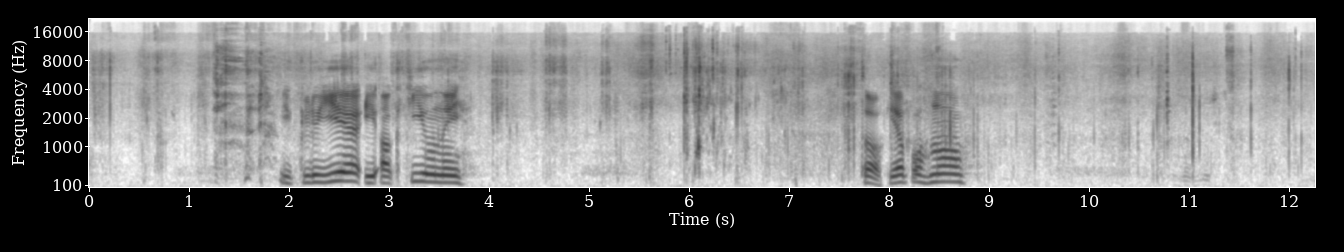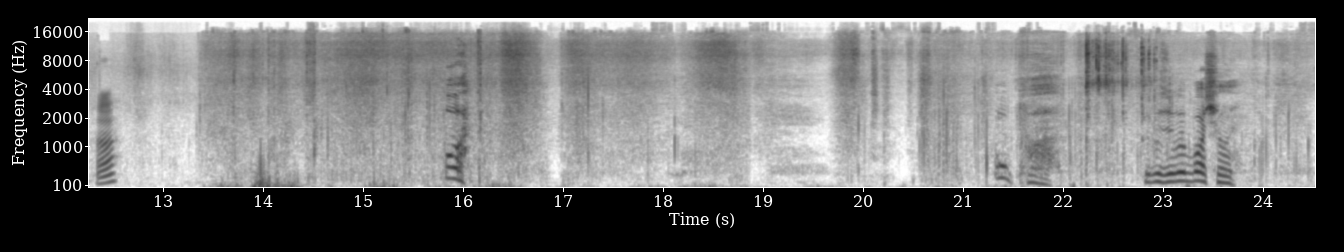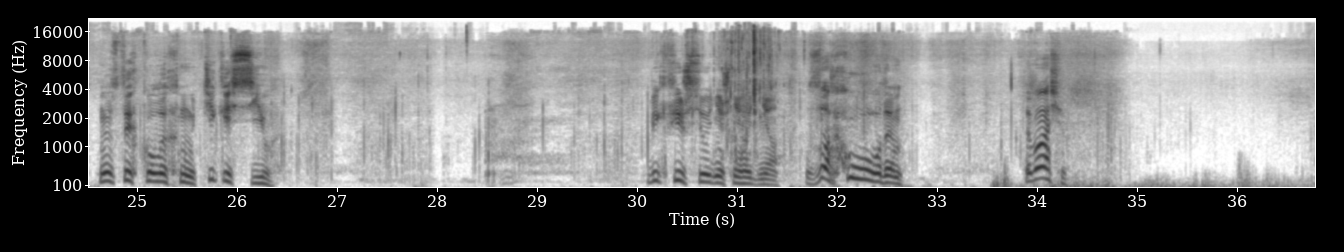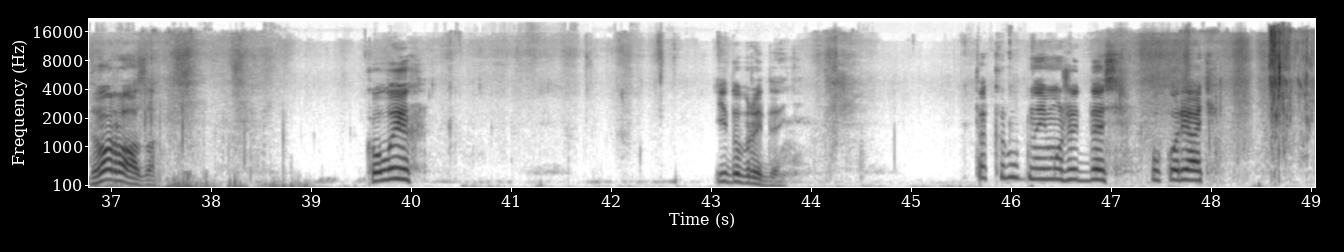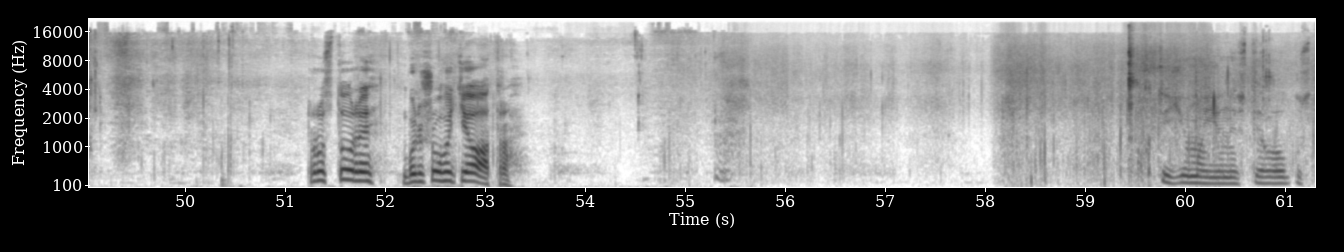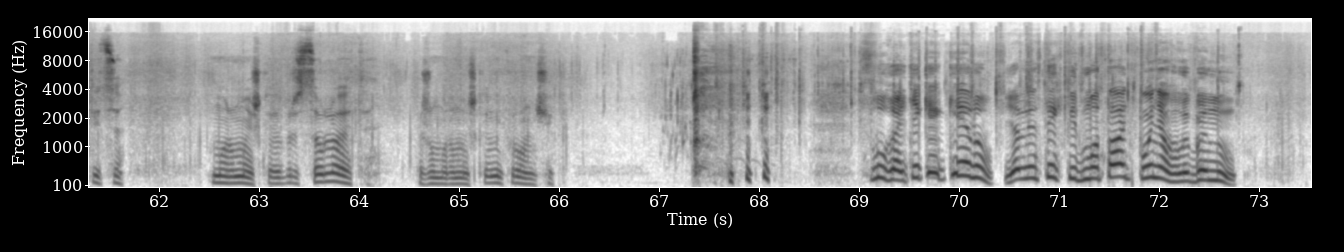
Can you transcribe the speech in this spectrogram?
І клює, і активний. Так, я погнав. А? О! Опа! Друзі, ви бачили? Не встиг колихнуть, тільки сів. Бікфіш сьогоднішнього дня. Заходим! Ти бачив? Два рази. Колих. І добрий день. Та крупний може десь покорять. Простори Большого театра. Ти, ё-моё, не встигла опуститися мормишка. Ви представляєте? Кажу мормишка, мікрончик. Слухай, тільки кинув, я не встиг підмотати, поняв глибину.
